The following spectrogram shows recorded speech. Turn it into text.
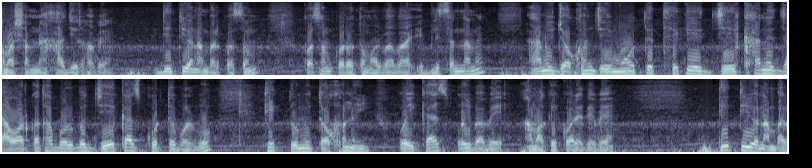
আমার সামনে হাজির হবে। দ্বিতীয় নাম্বার কসম কসম করো তোমার বাবা ইবলিসের নামে, আমি যখন যেই মুহূর্তে থেকে যেখানে যাওয়ার কথা বলব, যে কাজ করতে বলব, ঠিক তুমি তখনই ওই কাজ ওইভাবে আমাকে করে দেবে। তৃতীয় নাম্বার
